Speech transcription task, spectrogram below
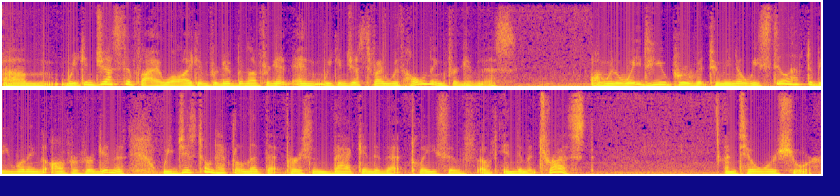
Um, we can justify, well, I can forgive but not forget, and we can justify withholding forgiveness. I'm going to wait till you prove it to me. No, we still have to be willing to offer forgiveness. We just don't have to let that person back into that place of, of intimate trust until we're sure.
